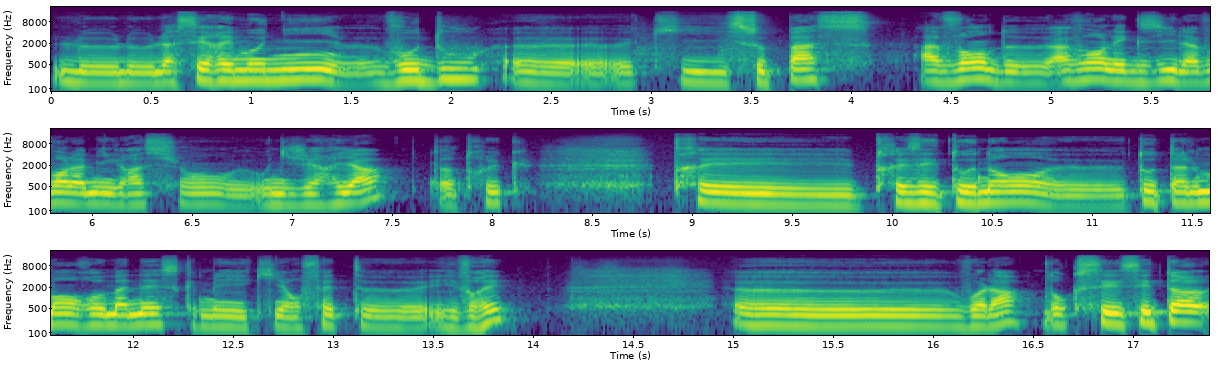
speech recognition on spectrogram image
la cérémonie vaudou qui se passe avant, l'exil, avant la migration au Nigeria, c'est un truc très étonnant, totalement romanesque, mais qui en fait est vrai. Euh, voilà, donc c'est un,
